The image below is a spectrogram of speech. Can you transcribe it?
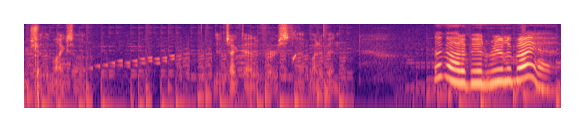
Make sure the mic's on. Didn't check that at first. That might have been... That might have been really bad.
